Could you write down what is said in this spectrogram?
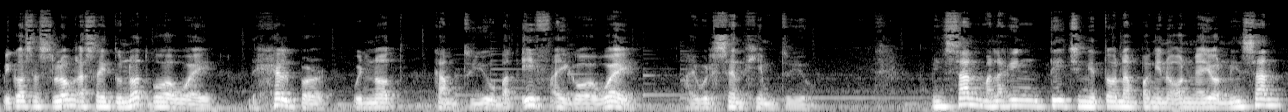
because as long as I do not go away, the Helper will not come to you. But if I go away, I will send him to you. Minsan, malaking teaching ito ng Panginoon ngayon. Minsan,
